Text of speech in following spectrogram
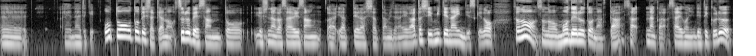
えー、えー、何だっけ、弟でしたっけ？あの、鶴瓶さんと吉永小百合さんがやってらっしゃったみたいな映画、私見てないんですけど、その、そのモデルとなった、さ、なんか最後に出てくる、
